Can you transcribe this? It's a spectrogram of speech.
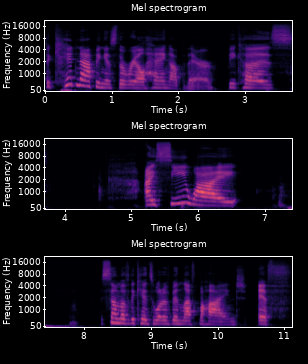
the kidnapping is the real hang up there because I see why some of the kids would have been left behind if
